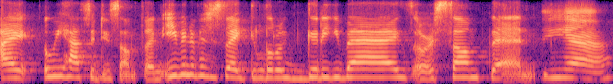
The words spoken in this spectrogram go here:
I we have to do something, even if it's just like little goodie bags or something. Yeah.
